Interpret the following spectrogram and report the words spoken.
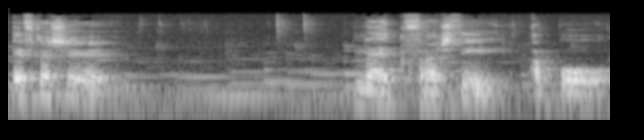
έφτασε να εκφραστεί από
